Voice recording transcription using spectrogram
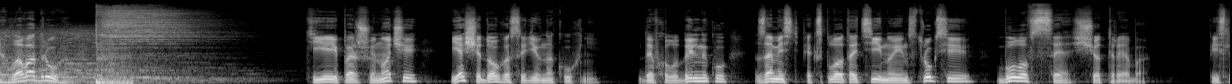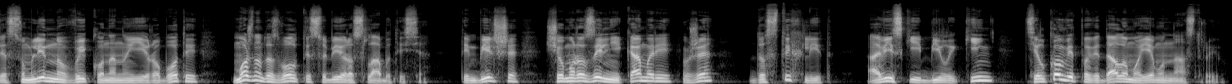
Глава друга. Тієї першої ночі я ще довго сидів на кухні, де в холодильнику замість експлуатаційної інструкції було все, що треба. Після сумлінно виконаної роботи можна дозволити собі розслабитися, тим більше, що в морозильній камері вже достиг літ, а віскі білий кінь цілком відповідало моєму настрою.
